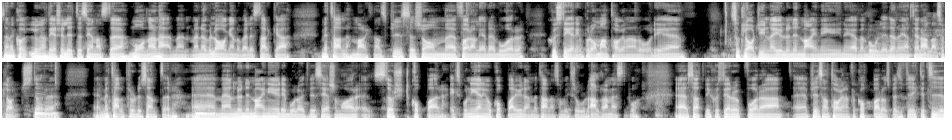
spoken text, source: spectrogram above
Sen har det lugnat ner sig lite senaste månaden här, men, men överlag ändå väldigt starka metallmarknadspriser som eh, föranleder vår justering på de antagandena. Då. Det såklart gynnar ju Lundin Mining, gynnar även Boliden och egentligen alla såklart större mm. Eh, metallproducenter. Eh, mm. Men Lundin Mining är ju det bolaget vi ser som har eh, störst kopparexponering och koppar är ju den metallen som vi tror allra mest på. Så att vi justerar upp våra prisantaganden för koppar då, specifikt till 10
